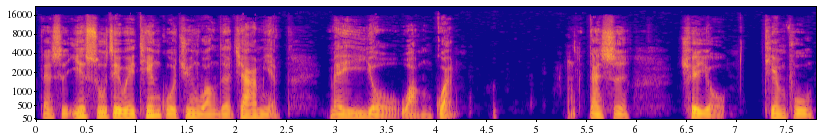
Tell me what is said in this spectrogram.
但是耶稣这位天国君王的加冕没有王冠，但是却有天父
